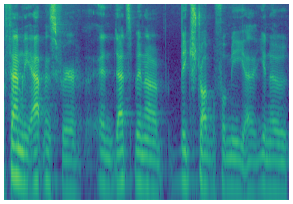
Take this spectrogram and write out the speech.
a family atmosphere, and that's been a big struggle for me. Uh, you know,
